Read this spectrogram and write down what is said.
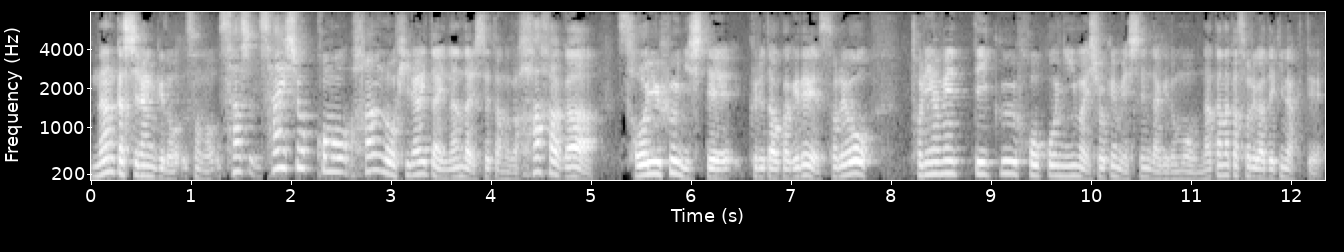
なんか知らんけどその最初この販路を開いたりなんだりしてたのが母がそういう風にしてくれたおかげでそれを取りやめていく方向に今一生懸命してんだけどもなかなかそれができなくて、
